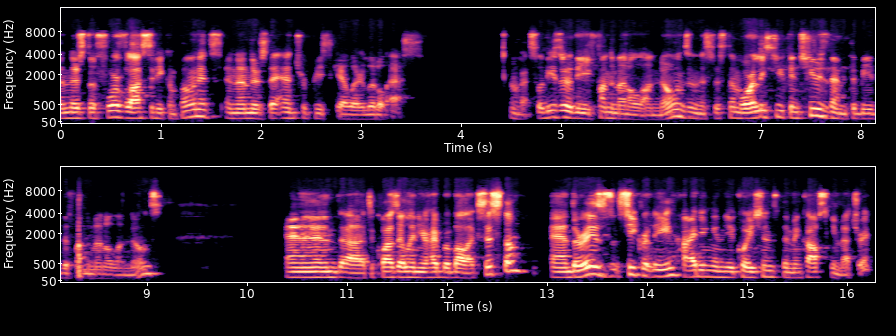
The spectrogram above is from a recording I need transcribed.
Then there's the four velocity components, and then there's the entropy scalar little s. Okay, so these are the fundamental unknowns in the system, or at least you can choose them to be the fundamental unknowns. And uh, it's a quasi-linear hyperbolic system. And there is secretly hiding in the equations the Minkowski metric,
